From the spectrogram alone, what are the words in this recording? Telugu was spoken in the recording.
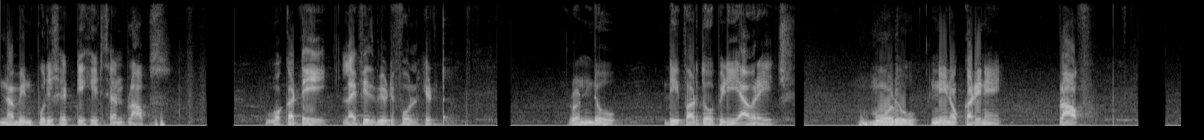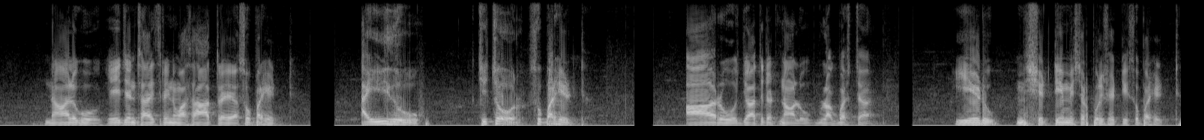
Naveen Polishetty hits and flops. ఒకటి లైఫ్ ఈజ్ బ్యూటిఫుల్ హిట్. రెండు డీ ఫర్ దోపిడి యావరేజ్. మూడు నేనొక్కడినే ప్లాఫ్ నాలుగు agent Sai Srinivasa Athreya super hit. ఐదు చిచోర్ సూపర్ హిట్. ఆరు జాతి రత్నాలు బ్లాక్ బస్టర్ ఏడు Miss Shetty mister Polishetty super hit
